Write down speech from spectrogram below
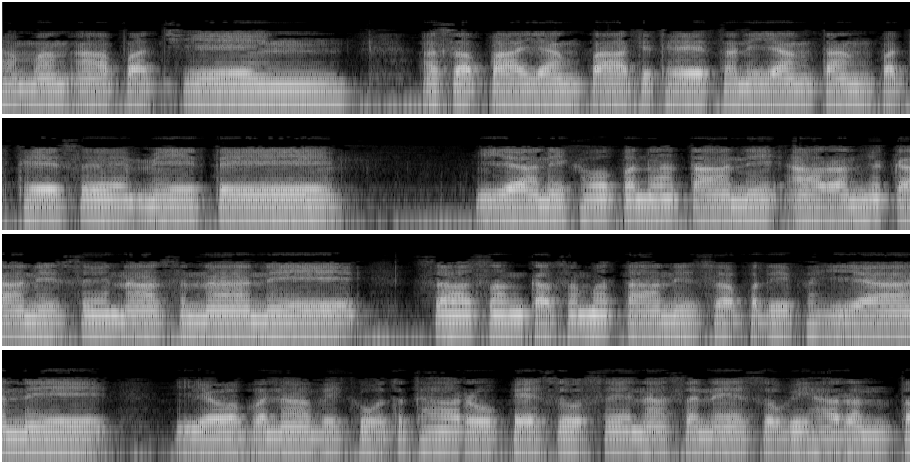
ธรรมังอาปัชิงอสปายังปาติเทสนิยังตังปฏิเทเสมีติ ยานิโคปนาตานิอารัญญกานิเสนาสนานิสาสังกัสมตานิสปฏิพยานิโยปนาภิกุตถารูเปสุเสนาสเนสุวิหารันโต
